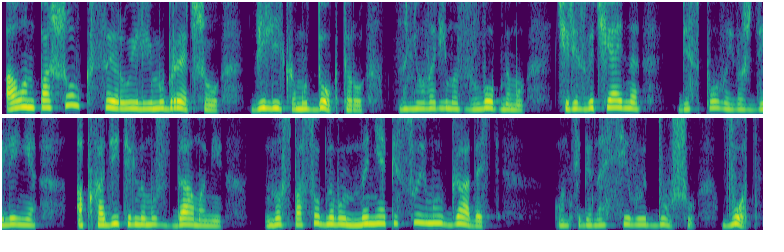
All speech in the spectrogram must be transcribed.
а он пошел к сэру Уильяму Брэдшоу, великому доктору, но неуловимо злобному, чрезвычайно бесполое вожделение, обходительному с дамами, но способному на неописуемую гадость. Он тебе насилует душу. Вот!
